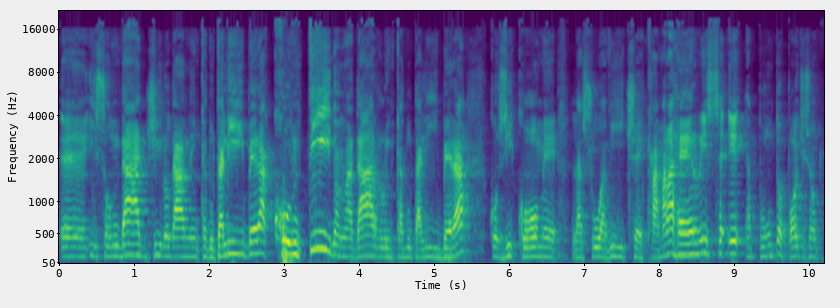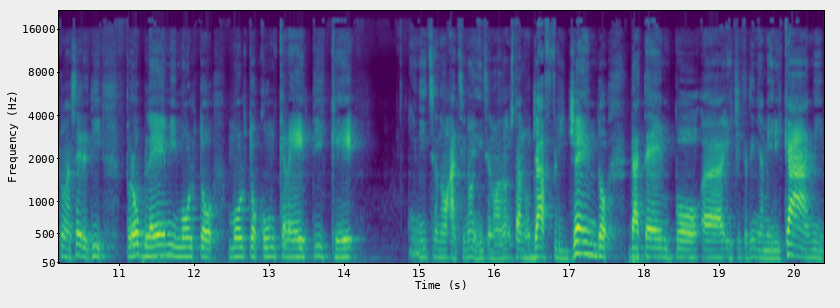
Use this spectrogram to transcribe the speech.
eh, i sondaggi lo danno in caduta libera, continuano a darlo in caduta libera, così come la sua vice Kamala Harris e appunto poi ci sono tutta una serie di problemi molto, molto concreti che iniziano, anzi no, iniziano, stanno già affliggendo da tempo eh, i cittadini americani,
